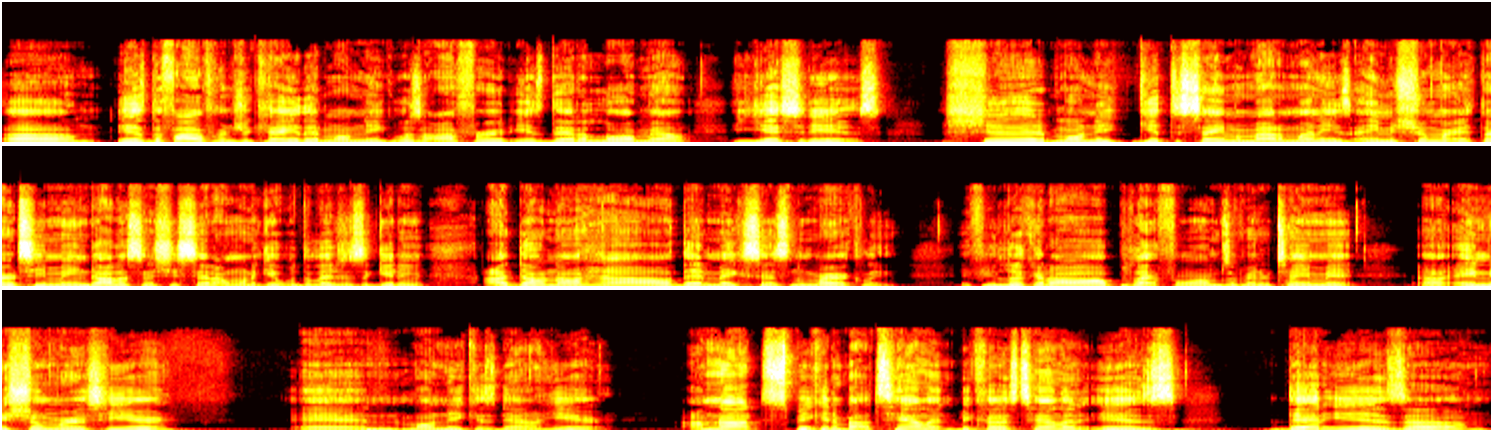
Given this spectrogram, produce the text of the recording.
Um, is the 500k that Mo'Nique was offered is that a low amount? Yes, it is. Should Mo'Nique get the same amount of money as Amy Schumer at 13 million dollars since she said I want to get what the Legends are getting? I don't know how that makes sense numerically. If you look at all platforms of entertainment, uh, Amy Schumer is here and Mo'Nique is down here. I'm not speaking about talent because talent is that is um,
